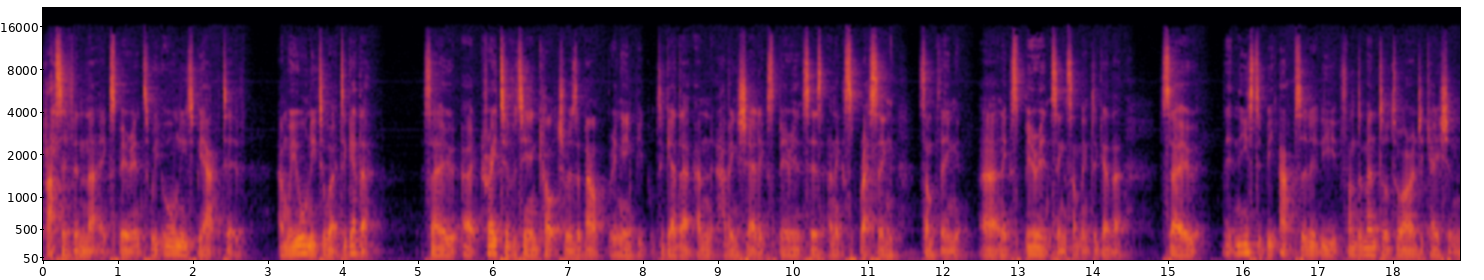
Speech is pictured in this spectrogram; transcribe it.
passive in that experience. We all need to be active, and we all need to work together. So, uh, creativity and culture is about bringing people together and having shared experiences and expressing something uh, and experiencing something together. So, it needs to be absolutely fundamental to our education,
